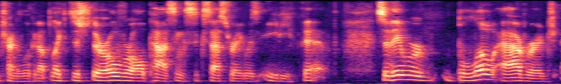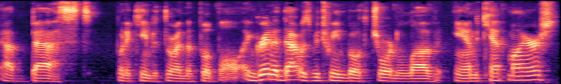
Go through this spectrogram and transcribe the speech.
I'm trying to look it up like just their overall passing success rate was 85th. So they were below average at best when it came to throwing the football. And granted, that was between both Jordan Love and Kent Myers.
